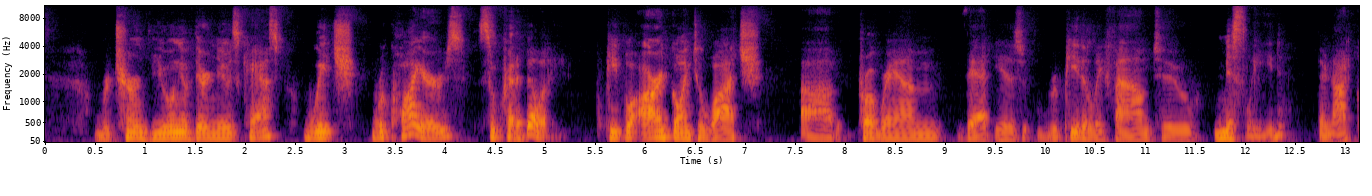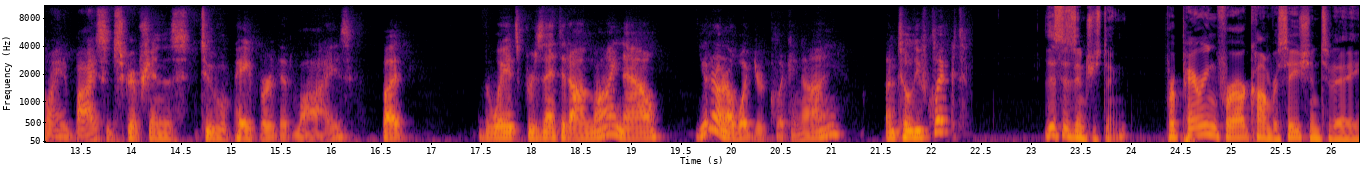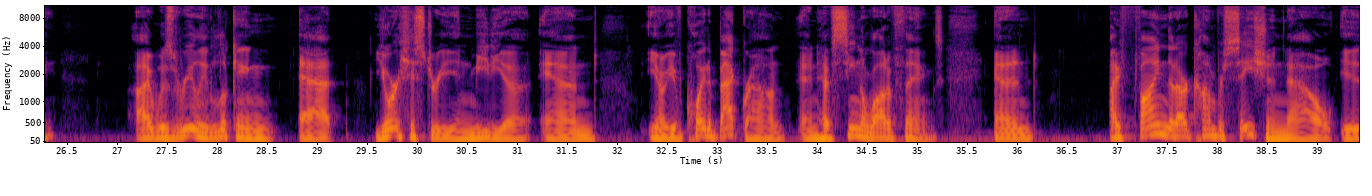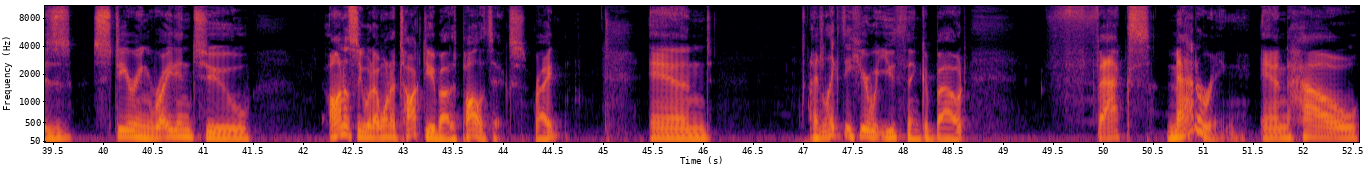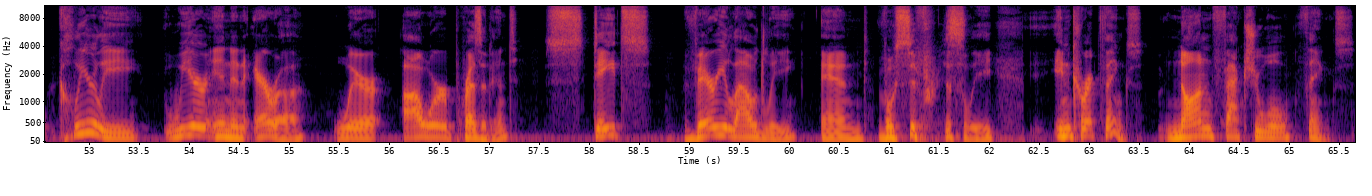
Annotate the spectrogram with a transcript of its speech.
return viewing of their newscast, which requires some credibility. People aren't going to watch a program that is repeatedly found to mislead. They're not going to buy subscriptions to a paper that lies. But the way it's presented online now, you don't know what you're clicking on until you've clicked. This is interesting. Preparing for our conversation today, I was really looking at your history in media and you know, you have quite a background and have seen a lot of things. And I find that our conversation now is steering right into honestly what I want to talk to you about is politics, right? And I'd like to hear what you think about facts mattering and how clearly we are in an era where our president states very loudly and vociferously incorrect things, non factual things.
